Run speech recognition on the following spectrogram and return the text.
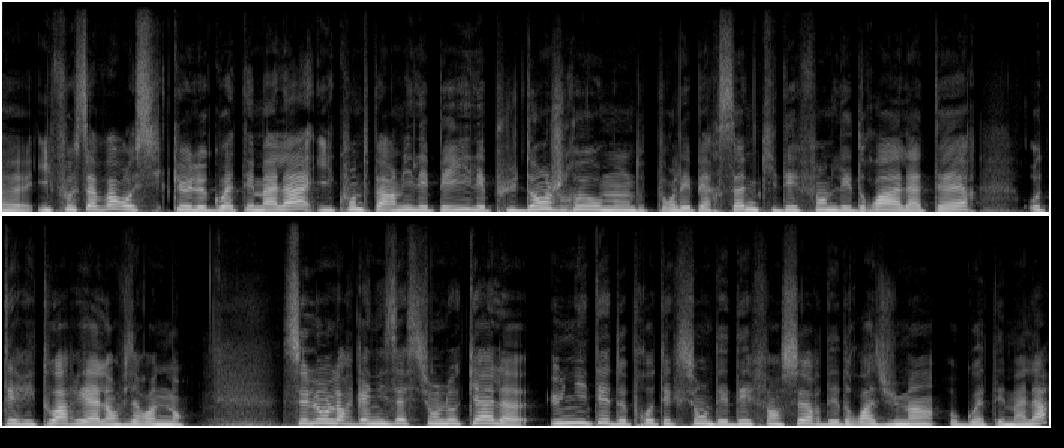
euh, il faut savoir aussi que le Guatemala, il compte parmi les pays les plus dangereux au monde pour les personnes qui défendent les droits à la terre, au territoire et à l'environnement. Selon l'organisation locale Unité de protection des défenseurs des droits humains au Guatemala,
